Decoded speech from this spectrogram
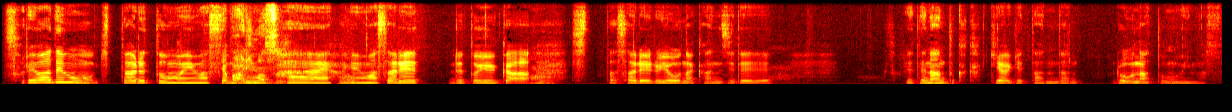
それはでもきっとあると思います、ね、やっぱあります？はいうん励まされるというか、うん叱咤されるような感じでそれでなんとか書き上げたんだろうなと思います。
